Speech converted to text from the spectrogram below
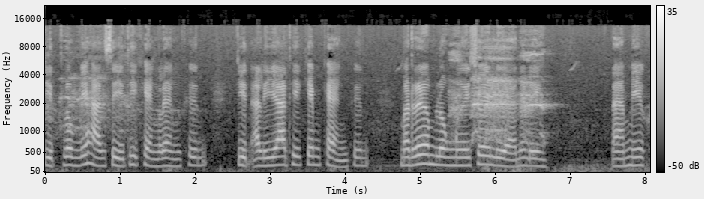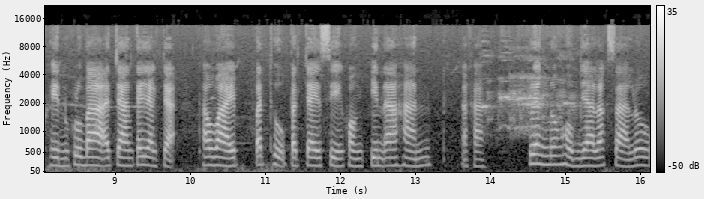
จิตพรหมวิหารสีที่แข็งแรงขึ้น จิตอริยะที่เข้มแข็งขึ้น มาเริ่มลงมือช่วยเหลือนั่นเองนะมีเห็นครูบาอาจารย์ก็อยากจะถวายวัตถุปัจจัยสีของกินอาหารนะคะ เครื่องนุ่งห่มยารักษาโรค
